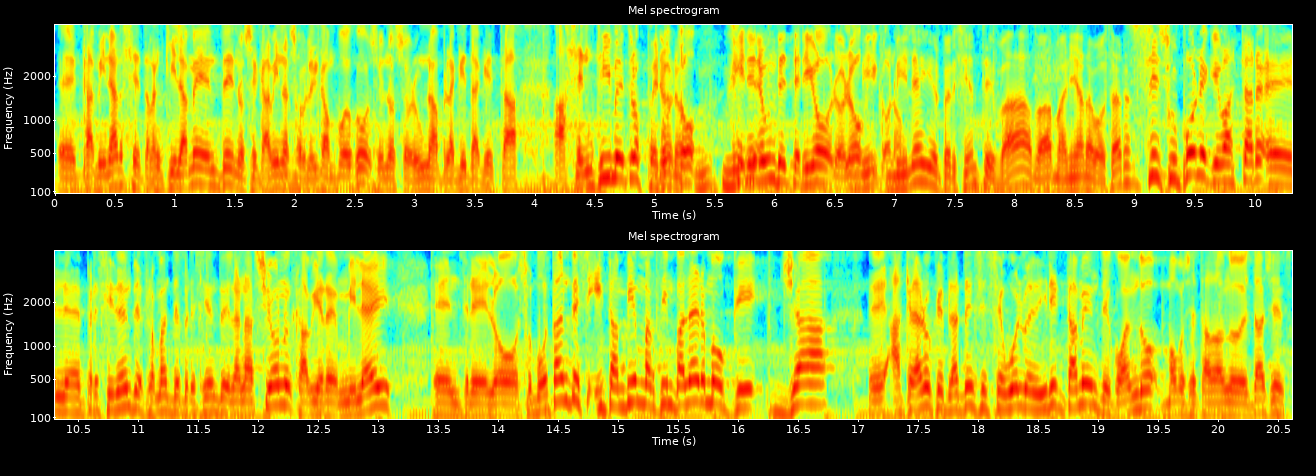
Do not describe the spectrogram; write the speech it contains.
eh, caminarse tranquilamente. No se camina sobre el campo de juego, sino sobre una plaqueta que está a centímetros, pero genera un deterioro, lógico. Mi, ¿no? el presidente, va, va mañana a votar? Se supone que va a estar el presidente, el flamante presidente de la Nación, Javier Milei, entre los votantes y también Martín Palermo, que ya eh, aclaró que Platense se vuelve directamente cuando vamos a estar dando detalles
